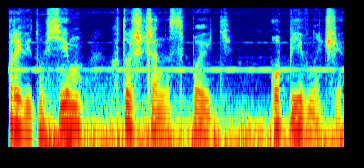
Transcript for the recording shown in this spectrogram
привіт усім, хто ще не спить опівночі.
